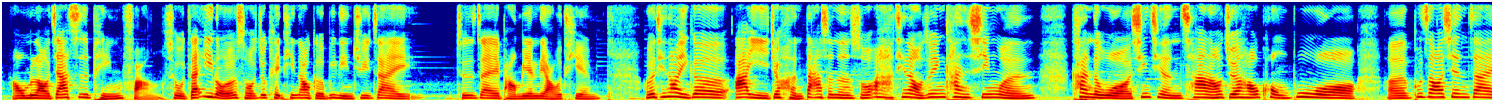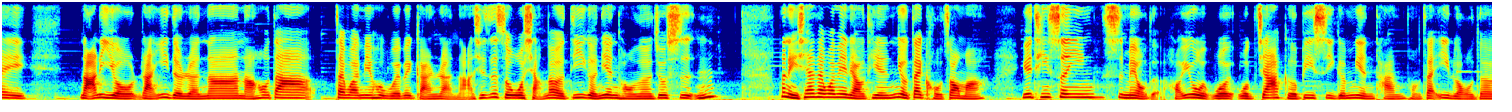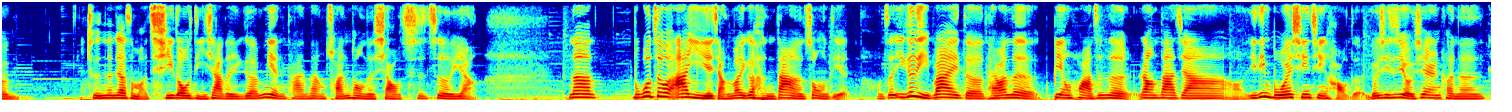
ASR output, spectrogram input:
啊，我们老家是平房，所以我在一楼的时候就可以听到隔壁邻居在。就是在旁边聊天，我就听到一个阿姨就很大声的说：“啊，天哪！我最近看新闻，看得我心情很差，然后觉得好恐怖哦。呃，不知道现在哪里有染疫的人呐？然后大家在外面会不会被感染啊？其实这时候我想到的第一个念头呢，就是嗯，那你现在在外面聊天，你有戴口罩吗？因为听声音是没有的。好，因为我我我家隔壁是一个面摊，我在一楼的。”就是那叫什么骑楼底下的一个面摊，像传统的小吃这样。那不过这位阿姨也讲到一个很大的重点，这一个礼拜的台湾的变化，真的让大家啊一定不会心情好的。尤其是有些人可能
